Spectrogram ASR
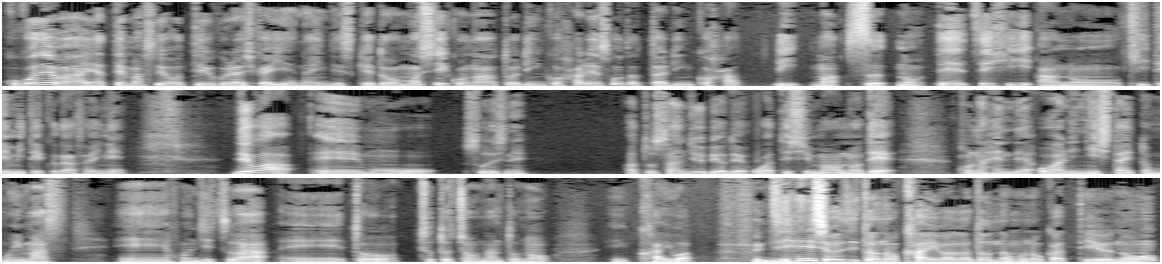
ここではやってますよっていうぐらいしか言えないんですけど、もしこの後リンク貼れそうだったらリンク貼りますので、ぜひ、あの、聞いてみてくださいね。では、えー、もう、そうですね。あと30秒で終わってしまうので、この辺で終わりにしたいと思います。えー、本日は、えーと、ちょっと長男との、会話？自閉症児との会話がどんなものかっていうのを、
